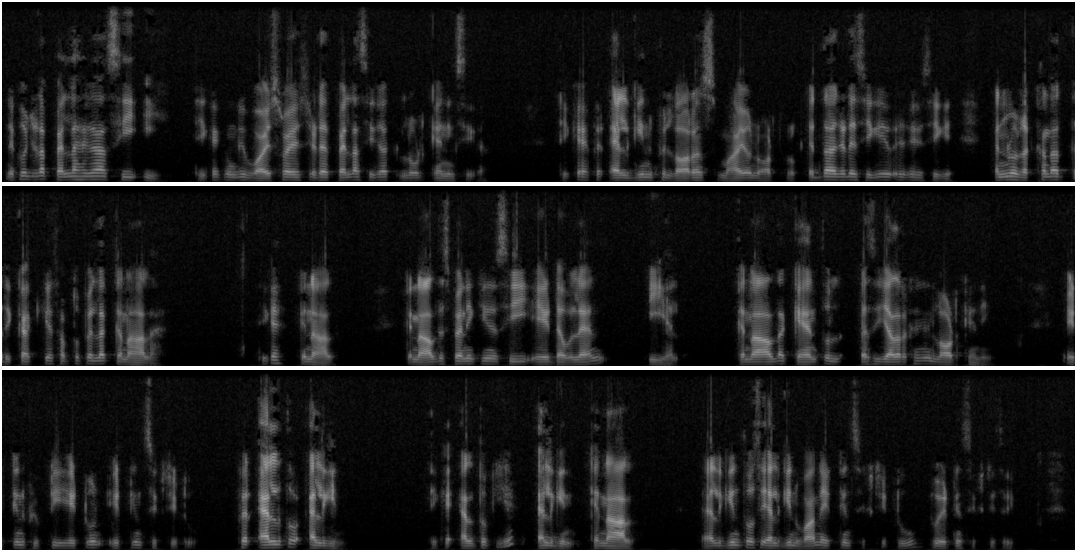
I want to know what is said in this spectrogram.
ਦੇਖੋ ਜਿਹੜਾ ਪਹਿਲਾ ਹੈਗਾ ਸੀਈ ਠੀਕ ਹੈ? ਕਿਉਂਕਿ ਵਾਇਸ ਰਾਇਸ ਜਿਹੜਾ ਪਹਿਲਾ ਸੀਗਾ ਲੋਡ ਕੈਨਿੰਗ ਸੀਗਾ, ਠੀਕ ਹੈ? ਫਿਰ ਐਲਗਿਨ ਫਿਰ ਲਾਰੈਂਸ ਮਾਇਓ ਨਾਰਥਬਰੁਕ ਇਦਾਂ ਜਿਹੜੇ ਸੀਗੇ, ਇਹ ਸੀਗੇ। ਇਹਨਾਂ ਨੂੰ ਰੱਖਣ ਦਾ ਤਰੀਕਾ ਕੀ ਹੈ? ਸਭ ਤੋਂ ਪਹਿਲਾਂ ਕਨਾਲ ਹੈ। ਠੀਕ ਹੈ? ਕਨਾਲ। ਕਨਾਲ ਦੇ ਸਪੈਲਿੰਗ ਕੀ ਹੈ C A double N E L canal the can ਤੋਂ ਅਸੀਂ ਯਾਦ ਰੱਖਾਂਗੇ ਲਾਰਡ ਕੈਨਿੰਗ 1858 ਟੂ 1862 ਫਿਰ ਐਲ ਤੋਂ ਐਲਗਿਨ ਠੀਕ ਹੈ? ਐਲ ਤੋਂ ਕੀ ਹੈ? ਐਲਗਿਨ ਕਨਾਲ। ਐਲਗਿਨ ਤੋਂ ਅਸੀਂ ਐਲਗਿਨ 1 1862 ਟੂ 1863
